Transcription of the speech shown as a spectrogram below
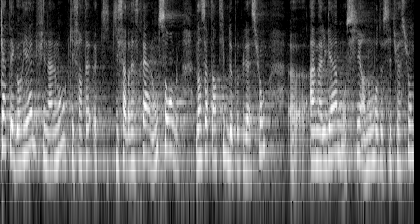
catégoriels, finalement, qui s'adresseraient à l'ensemble d'un certain type de population, euh, amalgament aussi un nombre de situations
